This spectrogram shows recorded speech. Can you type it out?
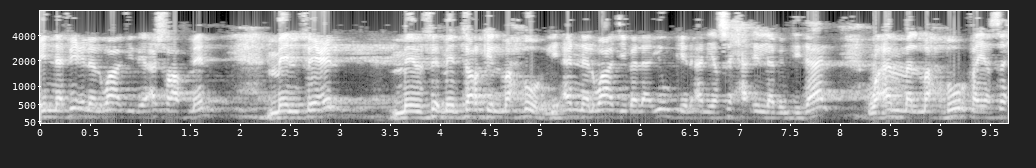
إن فعل الواجب أشرف من من فعل من من ترك المحظور لأن الواجب لا يمكن أن يصح إلا بامتثال وأما المحظور فيصح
